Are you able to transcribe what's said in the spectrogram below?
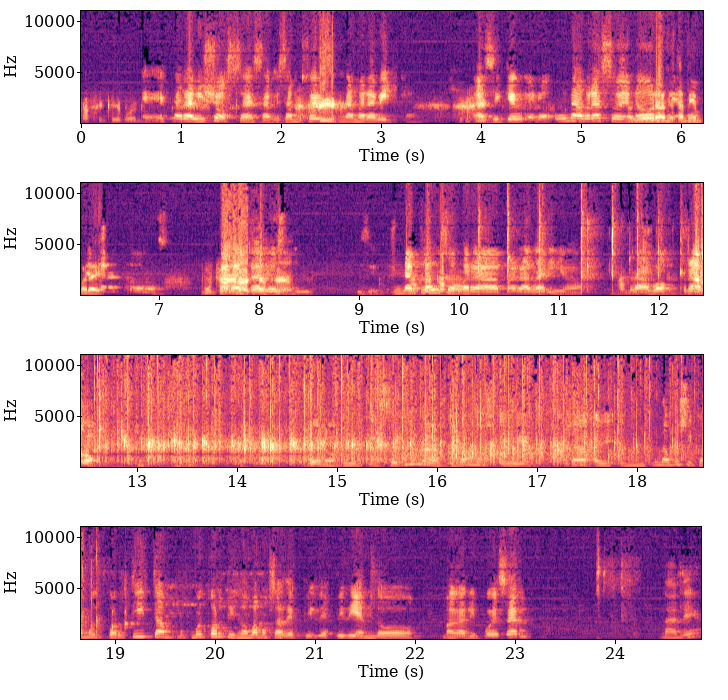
así que bueno. Es maravillosa, esa, esa mujer Sí. es una maravilla. Así que bueno, un abrazo enorme grande también para ella. todos. Muchas Para gracias. todos. eh. Un Nos aplauso estamos- para, para Darío. Bravo, bravo. Bueno, y, y seguimos, vamos eh, ya eh, un- una música muy cortita, muy corta y nos vamos a despi- despidiendo, Magali, ¿puede ser? Dale.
